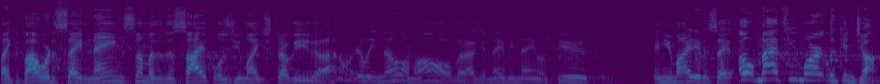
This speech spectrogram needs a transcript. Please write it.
Like if I were to say, name some of the disciples, you might struggle. You go, I don't really know them all, but I can maybe name a few. And you might even say, oh, Matthew, Mark, Luke, and John.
